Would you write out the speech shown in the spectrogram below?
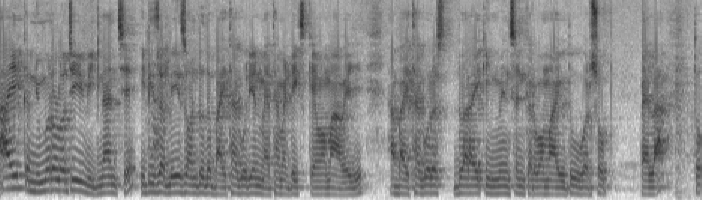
આ એક ન્યુમરોલોજી વિજ્ઞાન છે. It is a base on to the Pythagorean mathematics કહેવામાં આવે છે. આ બાયથાગોરસ દ્વારા એક ઇન્વેન્શન કરવામાં આવ્યું હતું વર્ષો પહેલાં. તો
